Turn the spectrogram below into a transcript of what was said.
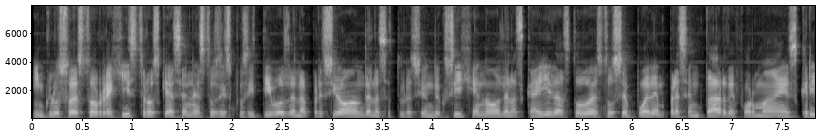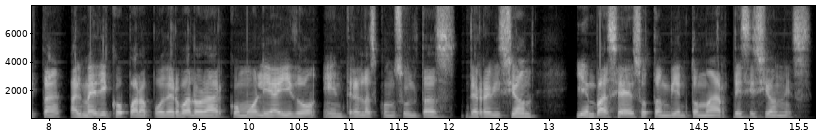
incluso estos registros que hacen estos dispositivos de la presión, de la saturación de oxígeno, de las caídas, todo esto se pueden presentar de forma escrita al médico para poder valorar cómo le ha ido entre las consultas de revisión y en base a eso también tomar decisiones.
